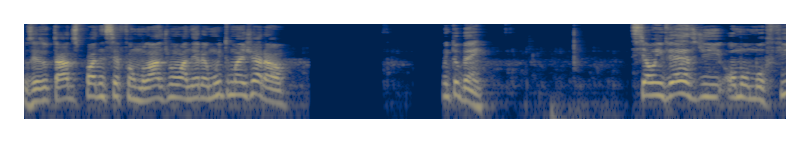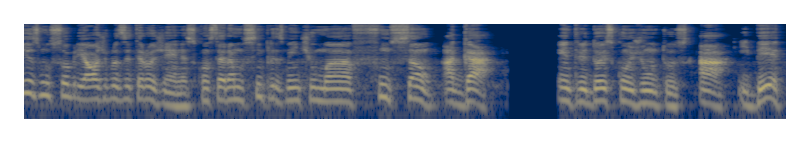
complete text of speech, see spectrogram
os resultados podem ser formulados de uma maneira muito mais geral. Muito bem, se ao invés de homomorfismo sobre álgebras heterogêneas, consideramos simplesmente uma função h entre dois conjuntos A e B,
